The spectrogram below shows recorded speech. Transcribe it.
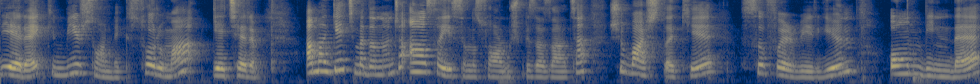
diyerek bir sonraki soruma geçerim. Ama geçmeden önce A sayısını sormuş bize zaten. Şu baştaki 0,10 binde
